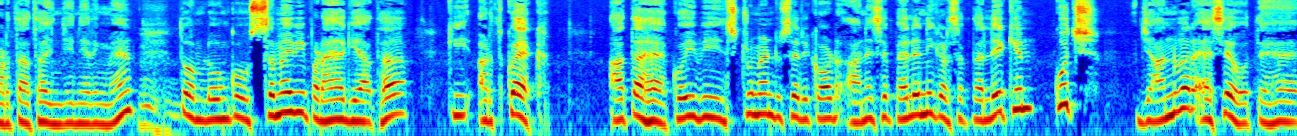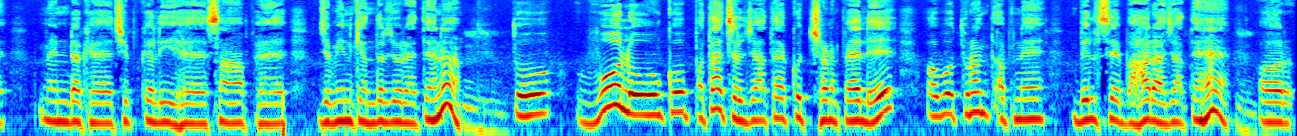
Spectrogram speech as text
पढ़ता था इंजीनियरिंग में हम्म, तो हम लोगों को उस समय भी पढ़ाया गया था कि अर्थक्वैक आता है। कोई भी इंस्ट्रूमेंट उसे रिकॉर्ड आने से पहले नहीं कर सकता। लेकिन कुछ जानवर ऐसे होते हैं मेंढक है छिपकली है सांप है ज़मीन के अंदर जो रहते हैं ना हम्म। तो वो लोगों को पता चल जाता है कुछ क्षण पहले और वो तुरंत अपने बिल से बाहर आ जाते हैं हम्म। और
